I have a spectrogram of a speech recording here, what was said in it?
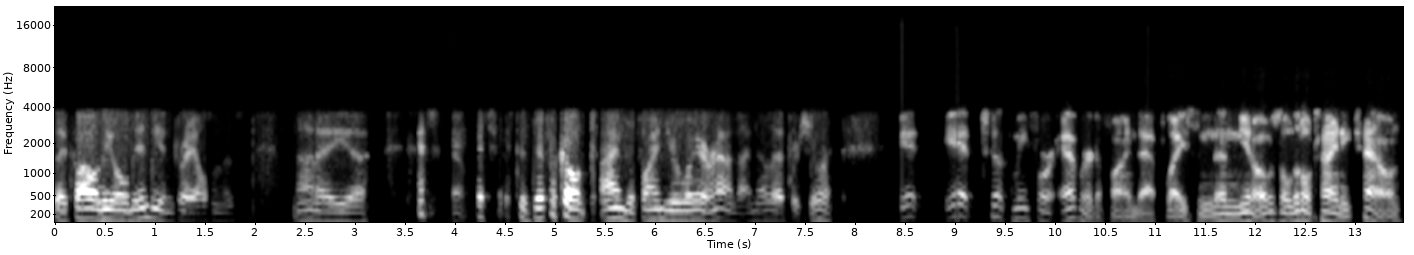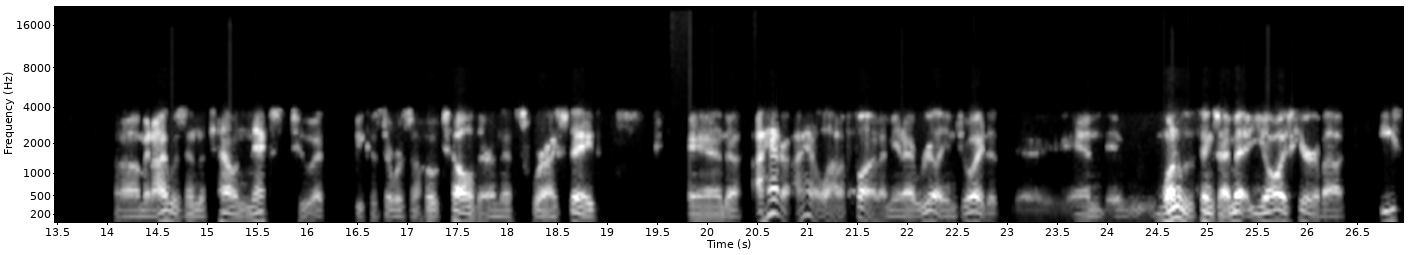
they follow the old Indian trails, and it's not a. Uh, Yeah. it's it's a difficult time to find your way around. I know that for sure. it it took me forever to find that place and then you know it was a little tiny town um and i was in the town next to it because there was a hotel there and that's where i stayed and uh, i had a, i had a lot of fun i mean i really enjoyed it uh, and it, one of the things i met you always hear about east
